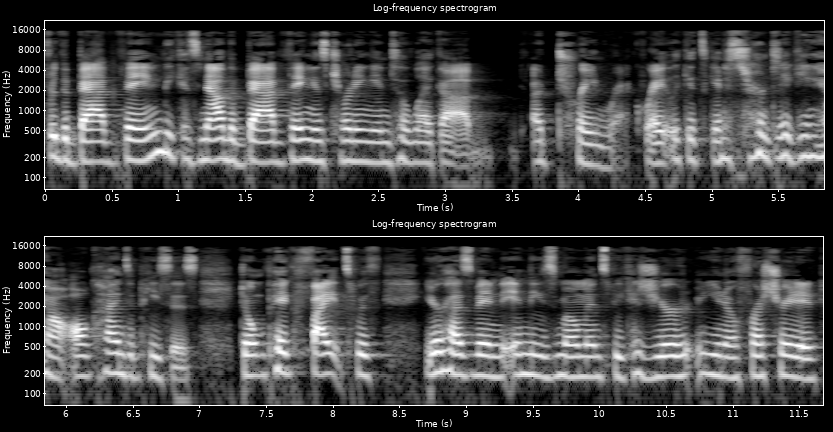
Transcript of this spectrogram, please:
for the bad thing because now the bad thing is turning into like a a train wreck, right? Like it's going to start taking out all kinds of pieces. Don't pick fights with your husband in these moments because you're, you know, frustrated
